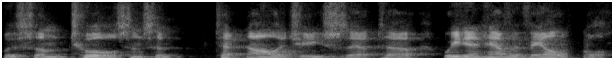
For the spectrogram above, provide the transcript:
with some tools and some technologies that uh, we didn't have available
